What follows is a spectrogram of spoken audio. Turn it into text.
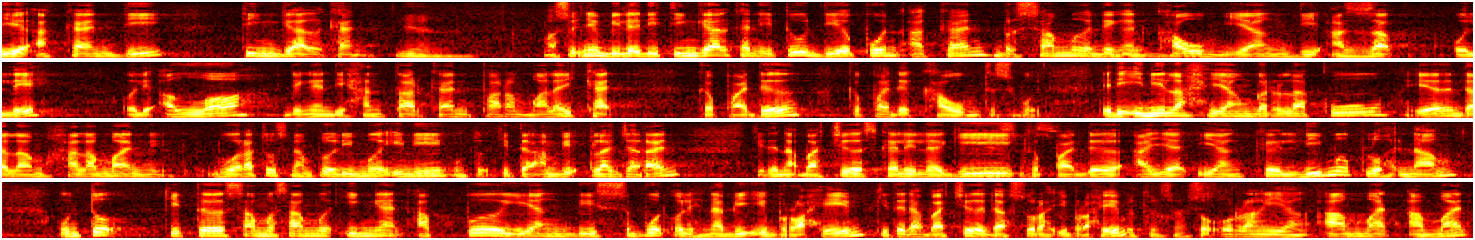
dia akan ditinggalkan ya maksudnya bila ditinggalkan itu dia pun akan bersama dengan hmm. kaum yang diazab oleh oleh Allah dengan dihantarkan para malaikat kepada kepada kaum tersebut. Jadi inilah yang berlaku ya dalam halaman 265 ini untuk kita ambil pelajaran. Kita nak baca sekali lagi yes, kepada ayat yang ke-56 untuk kita sama-sama ingat apa yang disebut oleh Nabi Ibrahim. Kita dah baca dah surah Ibrahim, Betul, seorang yang amat-amat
